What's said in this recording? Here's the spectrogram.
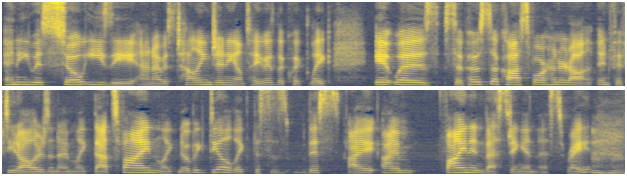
and he was so easy. And I was telling Jenny, I'll tell you guys the quick, like, it was supposed to cost four hundred and fifty dollars, and I'm like, that's fine, like, no big deal. Like, this is this, I I'm fine investing in this, right? Mm-hmm.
